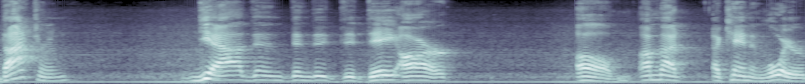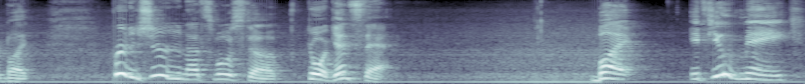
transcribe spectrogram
doctrine, yeah, then then the, the, they are. Um, I'm not a canon lawyer, but pretty sure you're not supposed to go against that. But if you make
